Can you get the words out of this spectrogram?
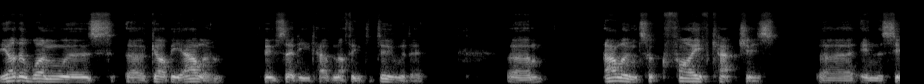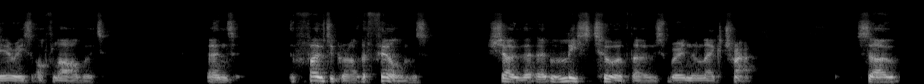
The other one was uh, Gubby Allen, who said he'd have nothing to do with it. Um, Allen took five catches uh, in the series off Larwood. And the photograph, the films, show that at least two of those were in the leg trap. So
